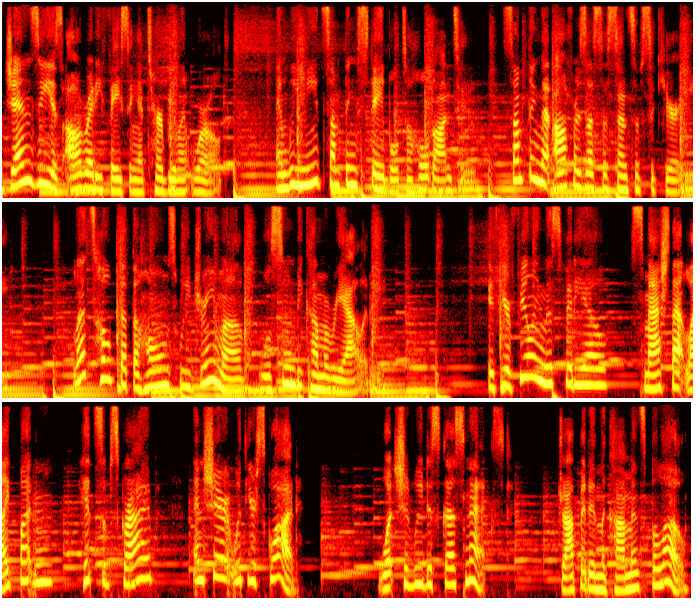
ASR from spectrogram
Gen Z is already facing a turbulent world, and we need something stable to hold on to, something that offers us a sense of security. Let's hope that the homes we dream of will soon become a reality. If you're feeling this video, smash that like button, hit subscribe, and share it with your squad. What should we discuss next? Drop it in the comments below.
